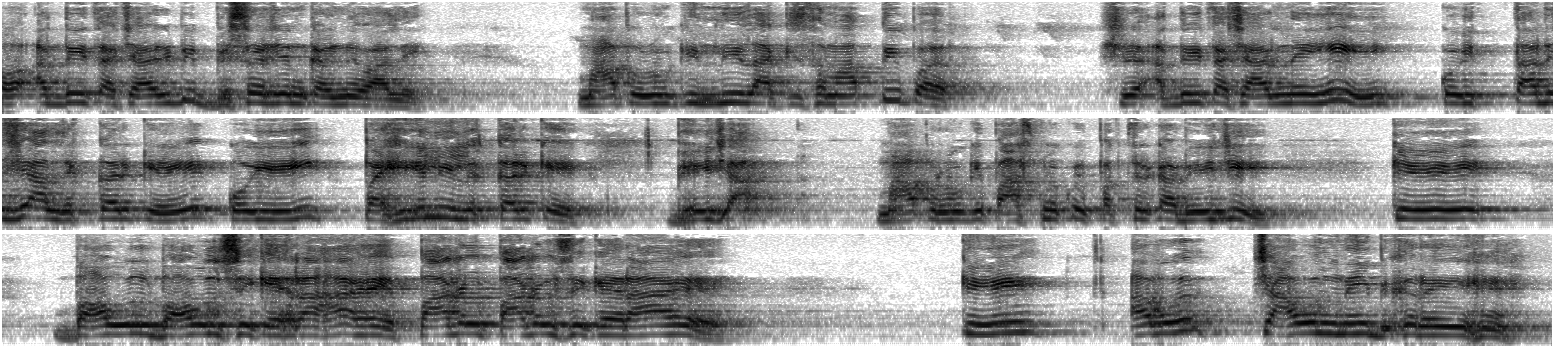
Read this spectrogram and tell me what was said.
और अद्वैताचार्य भी विसर्जन करने वाले। महाप्रभु की लीला की समाप्ति पर श्री अद्वैताचार्य ने ही कोई तर्जा लिख करके कोई पहेली लिख करके भेजा। महाप्रभु के पास में कोई पत्रिका भेजी कि बाउल बाउल से कह रहा है, पागल पागल से कह रहा है कि अब चावल नहीं बिक रहे हैं,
